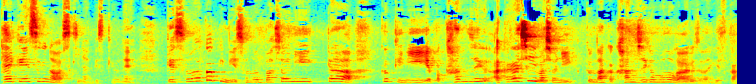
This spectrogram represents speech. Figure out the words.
体験するのは好きなんですけどね。でその時にその場所に行った時にやっぱ感じる新しい場所に行くとなんか感じるものがあるじゃないですか。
